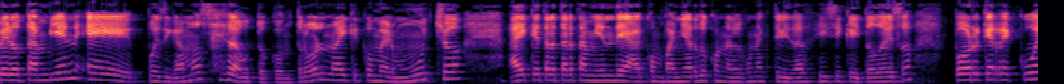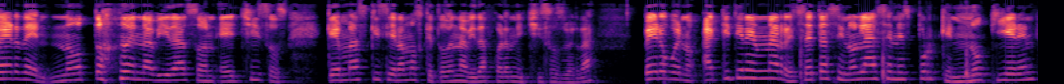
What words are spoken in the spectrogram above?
Pero también, eh, pues digamos, el autocontrol, no hay que comer mucho, hay que tratar también de acompañarlo con alguna actividad física y todo eso, porque recuerden, no todo en la vida son hechizos. ¿Qué más quisiéramos que todo en la vida fueran hechizos, verdad? Pero bueno, aquí tienen una receta. Si no la hacen es porque no quieren.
